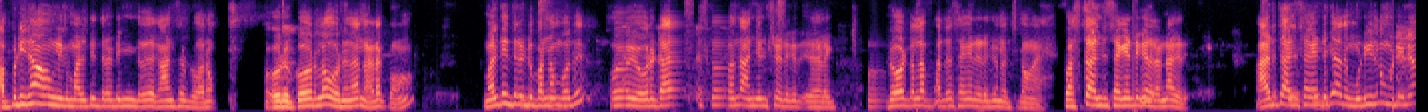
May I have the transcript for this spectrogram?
அப்படிதான் உங்களுக்கு மல்டி த்ரெட்டிங்ன்ற கான்செப்ட் வரும். ஒரு கோர்ல ஒரு தான் நடக்கும். மல்டி த்ரெட் பண்ணும்போது ஒரு ஒரு டாஸ்க் வந்து அஞ்சு நிமிஷம் எடுக்குது. லைக் டோட்டலா பத்து செகண்ட் எடுக்குன்னு வச்சுக்கோங்க. ஃபர்ஸ்ட் அஞ்சு செகண்டுக்கு அது ரன் ஆகுது. அடுத்த அஞ்சு செகண்டுக்கு அது முடியுதோ முடியலையோ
